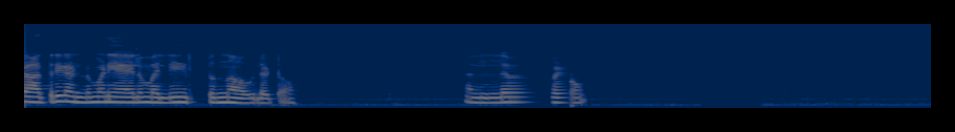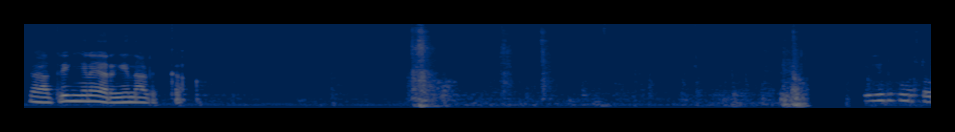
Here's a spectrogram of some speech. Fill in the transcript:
രാത്രി രണ്ട് മണിയായാലും വലിയ ഇരുട്ടൊന്നും ആവില്ല കേട്ടോ നല്ല വെള്ളം. രാത്രി ഇങ്ങനെ ഇറങ്ങി നടക്കുക ഏത് ഫോട്ടോ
